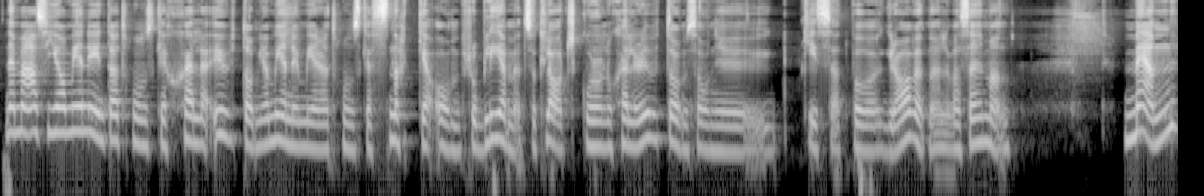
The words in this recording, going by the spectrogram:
Nej, men alltså, jag menar inte att hon ska skälla ut dem. Jag menar mer att hon ska snacka om problemet. Såklart, går hon och skäller ut dem så har hon ju kissat på graven, eller vad säger man? Men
